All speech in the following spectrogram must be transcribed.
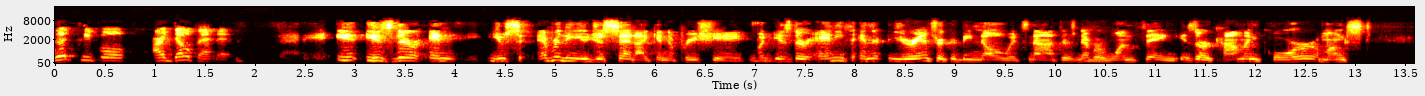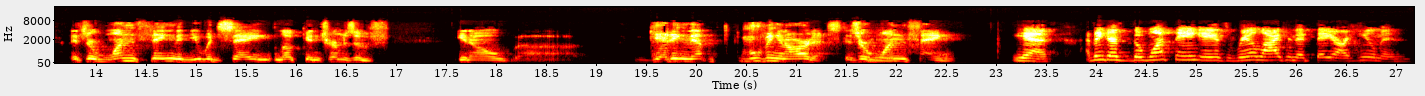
good people are dope at it. Is there and you everything you just said I can appreciate, but mm-hmm. is there anything? And your answer could be no, it's not. There's never mm-hmm. one thing. Is there a common core amongst? Is there one thing that you would say? Look, in terms of, you know, uh, getting them moving an artist. Is there mm-hmm. one thing? Yes. I think there's the one thing is realizing that they are human.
